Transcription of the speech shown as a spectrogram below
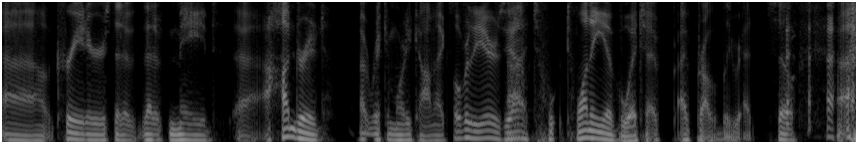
uh, creators that have that have made uh, a hundred uh, Rick and Morty comics. Over the years, yeah. Uh, tw- Twenty of which I've I've probably read. So, uh,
